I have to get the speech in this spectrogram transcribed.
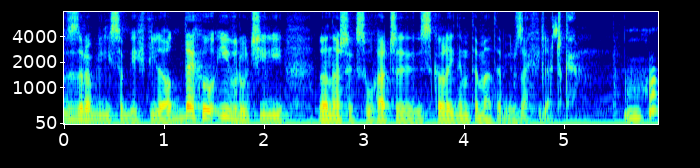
zrobili sobie chwilę oddechu i wrócili do naszych słuchaczy z kolejnym tematem już za chwileczkę. Mhm.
